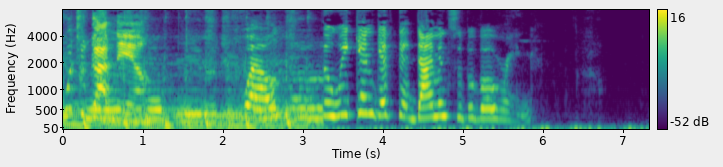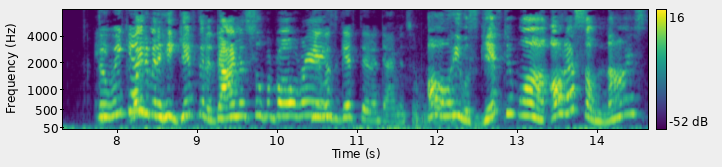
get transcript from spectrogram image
What you got now? Well, the Weeknd gifted Diamond Super Bowl ring. The Weeknd Wait a minute. He gifted a diamond Super Bowl ring. he was gifted a Diamond Super Bowl. Oh, he was gifted one. Oh, that's so nice.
